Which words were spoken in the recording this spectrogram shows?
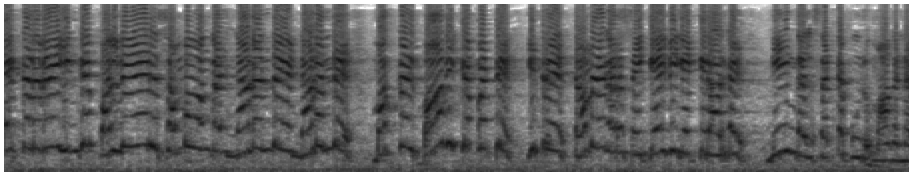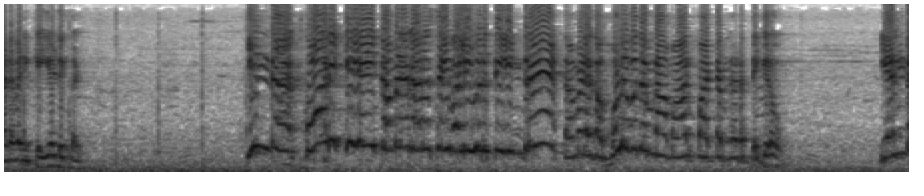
ஏற்கனவே இங்கு பல்வேறு சம்பவங்கள் நடந்து நடந்து மக்கள் பாதிக்கப்பட்டு இன்று தமிழக அரசை கேள்வி கேட்கிறார்கள். நீங்கள் சட்டப்பூர்வமாக நடவடிக்கை எடுங்கள். இந்த கோரிக்கையை தமிழக அரசை வலியுறுத்தி இன்று தமிழகம் முழுவதும் நாம் ஆர்ப்பாட்டம் நடத்துகிறோம். எந்த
